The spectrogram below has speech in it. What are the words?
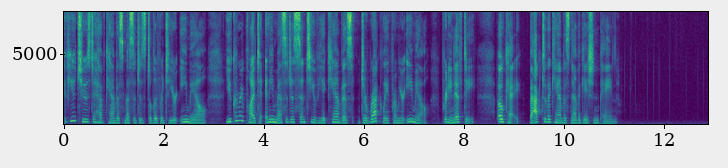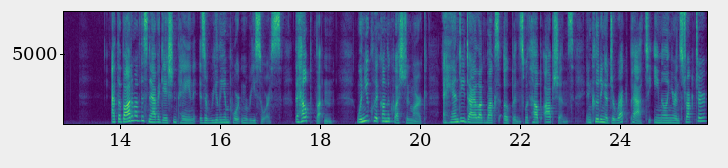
If you choose to have Canvas messages delivered to your email, you can reply to any messages sent to you via Canvas directly from your email. Pretty nifty. Okay, back to the Canvas navigation pane. At the bottom of this navigation pane is a really important resource, the Help button. When you click on the question mark, a handy dialog box opens with help options, including a direct path to emailing your instructor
